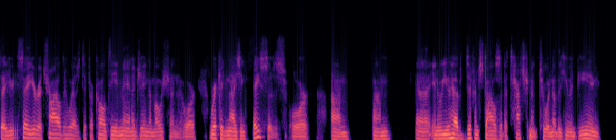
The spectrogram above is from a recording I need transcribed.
So you say you're a child who has difficulty managing emotion or recognizing faces, or um, um, uh, you know you have different styles of attachment to another human being,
